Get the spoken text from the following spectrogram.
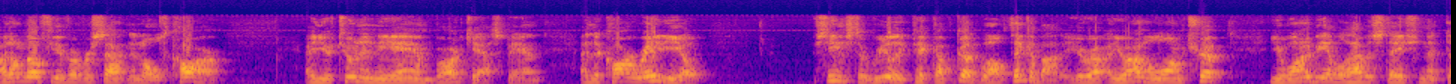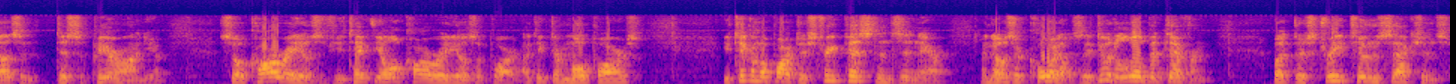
I don't know if you've ever sat in an old car and you're tuning the AM broadcast band and the car radio seems to really pick up good. Well, think about it. You're, you're on a long trip. You want to be able to have a station that doesn't disappear on you. So car radios, if you take the old car radios apart, I think they're Mopars. You take them apart, there's three pistons in there, and those are coils. They do it a little bit different, but there's three tune sections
